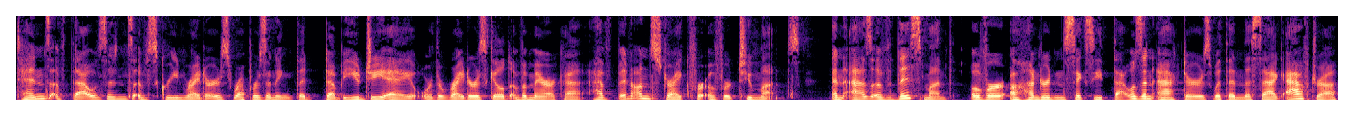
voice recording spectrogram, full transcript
Tens of thousands of screenwriters representing the WGA or the Writers Guild of America have been on strike for over two months. And as of this month, over 160,000 actors within the SAG AFTRA,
